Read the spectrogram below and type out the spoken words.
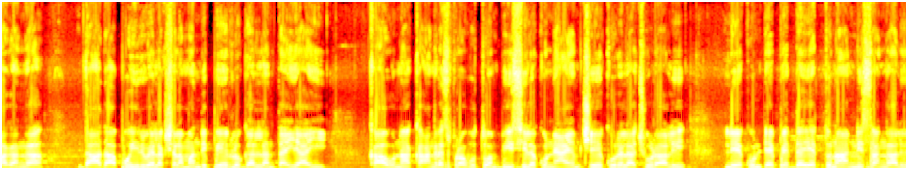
భాగంగా దాదాపు ఇరవై లక్షల మంది పేర్లు గల్లంతయ్యాయి. కావున కాంగ్రెస్ ప్రభుత్వం బీసీలకు న్యాయం చేకూరేలా చూడాలి. లేకుంటే పెద్ద ఎత్తున అన్ని సంఘాలు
